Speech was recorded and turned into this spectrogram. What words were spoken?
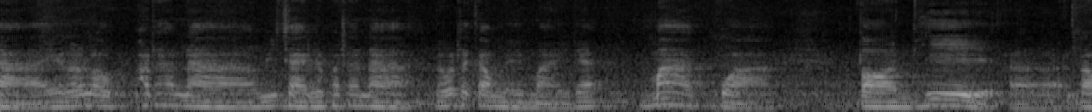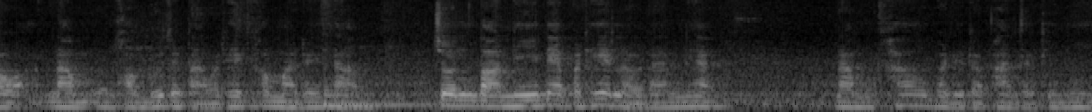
ยายแล้วเราพัฒนาวิจัยและพัฒนานวัตกรรมใหม่ๆเนี่ยมากกว่าตอนที่เอ่อเรานำองค์ความรู้จากต่างประเทศเข้ามาด้วยซ้ำจนตอนนี้เนี่ยประเทศเหล่านั้นเนี่ยนำเข้าผลิตภัณฑ์จากที่นี่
